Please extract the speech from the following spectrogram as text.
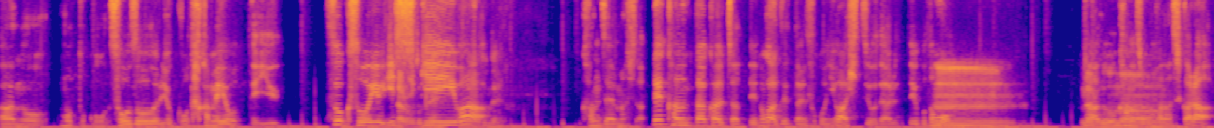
あの、もっとこう、想像力を高めようっていう、すごくそういう意識はなるほどね感じました。で、カウンターカルチャーっていうのが絶対にそこには必要であるっていうことも、なあるほど彼女の話から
